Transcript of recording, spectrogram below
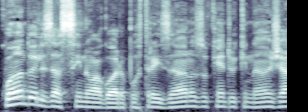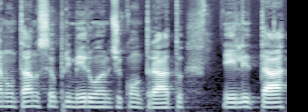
quando eles assinam agora por três anos, o Kendrick Nunn já não está no seu primeiro ano de contrato, ele está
